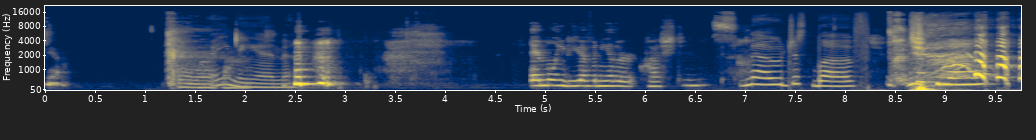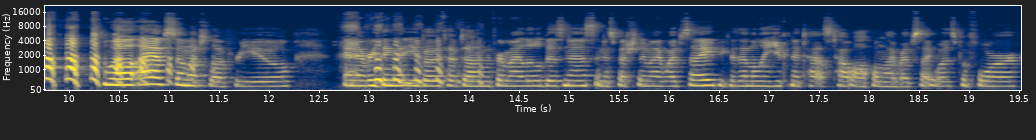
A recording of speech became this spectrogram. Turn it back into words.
That. Amen. emily do you have any other questions no, just love. well, I have so much love for you and everything that you both have done for my little business and especially my website because Emily, you can attest how awful my website was before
